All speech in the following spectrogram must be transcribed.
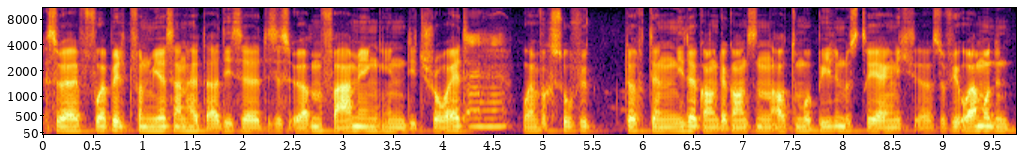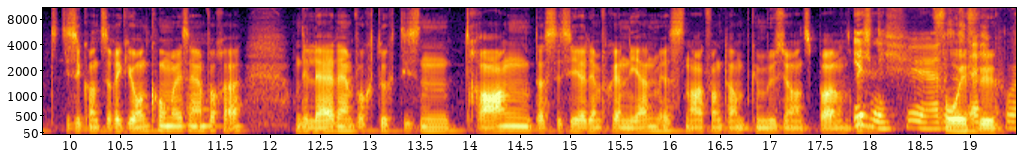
so ein Vorbild von mir sind halt auch diese, dieses Urban Farming in Detroit, mhm. wo einfach so viel durch den Niedergang der ganzen Automobilindustrie eigentlich äh, so viel Armut in diese ganze Region gekommen ist einfach auch. Und die Leute einfach durch diesen Drang, dass sie sich halt einfach ernähren müssen, angefangen haben, Gemüse anzubauen. Ist nicht viel, ja, voll viel. Cool.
